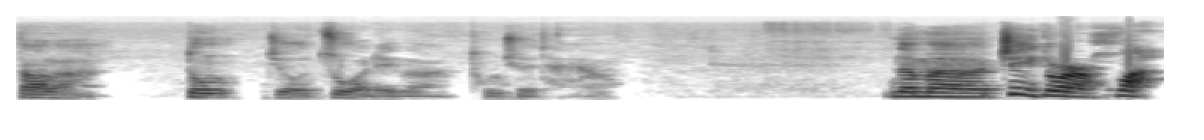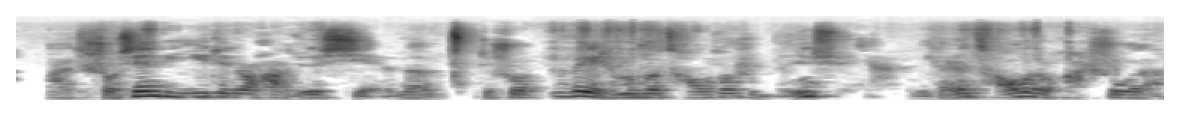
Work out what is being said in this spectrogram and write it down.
到了冬就做这个铜雀台啊。那么这段话啊，首先第一这段话，我觉得写的呢，就说为什么说曹操是文学家？你看人曹操这话说的，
